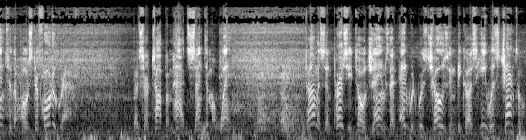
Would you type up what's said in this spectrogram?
into the poster photograph, but Sir Topham Hatt sent him away. Thomas and Percy told James that Edward was chosen because he was gentle.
